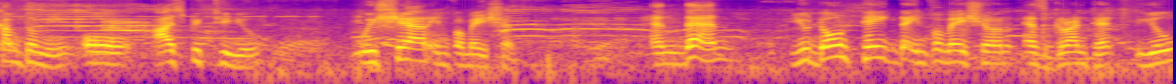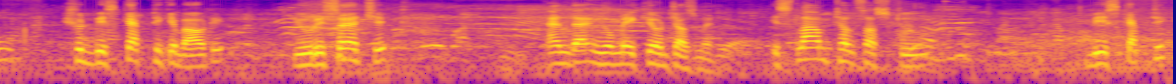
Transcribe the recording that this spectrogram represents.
come to me, or I speak to you, we share information, and then you don't take the information as granted. You should be skeptic about it. You research it, and then you make your judgment. Islam tells us to be skeptic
